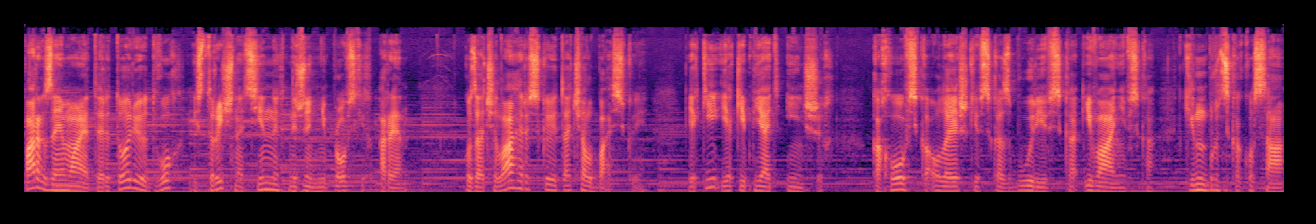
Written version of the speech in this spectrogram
Парк займає територію двох історично цінних нижньодніпровських арен Козачелагерської та Чалбаської, які, як і п'ять інших Каховська, Олешківська, Збур'ївська, Іванівська, Кінбурнська коса,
